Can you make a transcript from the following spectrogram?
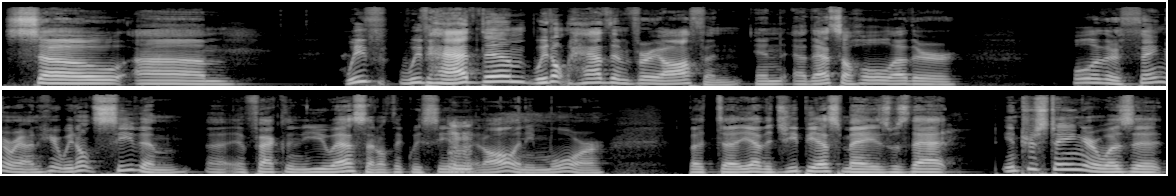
So um, we've we've had them. We don't have them very often, and uh, that's a whole other whole other thing around here. We don't see them. Uh, in fact, in the U.S., I don't think we see them Mm. at all anymore. But uh, yeah, the GPS Maze was that interesting, or was it?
